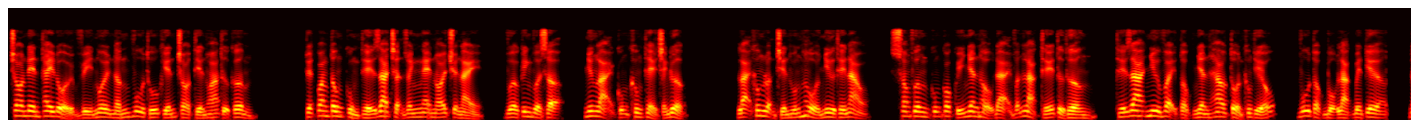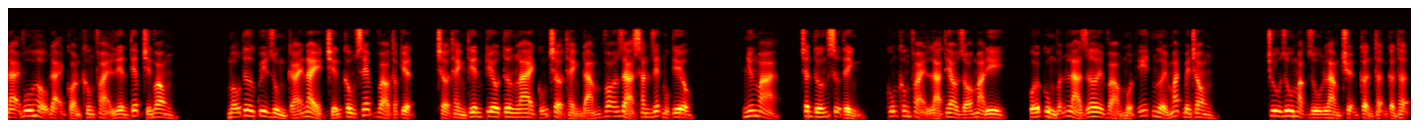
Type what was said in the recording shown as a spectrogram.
cho nên thay đổi vì nuôi nấng vu thú khiến cho tiến hóa tự cơm. Tuyệt quang tông cùng thế ra trận doanh nghe nói chuyện này, vừa kinh vừa sợ, nhưng lại cũng không thể tránh được. Lại không luận chiến huống hồ như thế nào, song phương cũng có quý nhân hậu đại vẫn lạc thế tử thương, thế ra như vậy tộc nhân hao tổn không thiếu, vu tộc bộ lạc bên kia, đại vu hậu đại còn không phải liên tiếp chiến vong. Mẫu tư quy dùng cái này chiến công xếp vào thập kiệt, trở thành thiên kiêu tương lai cũng trở thành đám võ giả săn giết mục tiêu nhưng mà, chân tướng sự tình, cũng không phải là theo gió mà đi, cuối cùng vẫn là rơi vào một ít người mắt bên trong. Chu du mặc dù làm chuyện cẩn thận cẩn thận,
